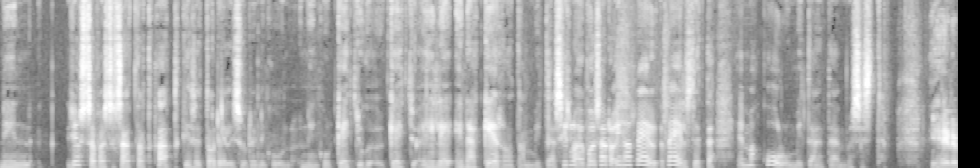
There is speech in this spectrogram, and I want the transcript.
Niin jossain vaiheessa saattaa katkea se todellisuuden niin kuin, niin kuin ketju, ketju, ei enää kerrota mitään. Silloin he voi saada ihan reilisesti, että en mä kuulu mitään tämmöisestä. Niin heille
